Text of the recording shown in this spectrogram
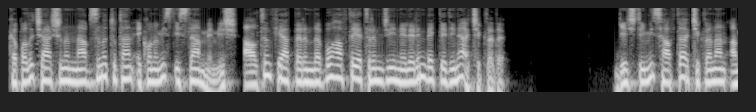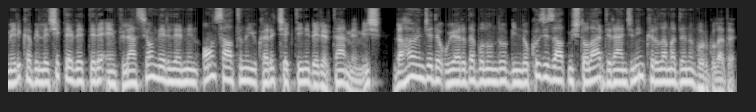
kapalı çarşının nabzını tutan ekonomist İslam Memiş, altın fiyatlarında bu hafta yatırımcıyı nelerin beklediğini açıkladı. Geçtiğimiz hafta açıklanan Amerika Birleşik Devletleri enflasyon verilerinin ons altını yukarı çektiğini belirten Memiş, daha önce de uyarıda bulunduğu 1960 dolar direncinin kırılamadığını vurguladı.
